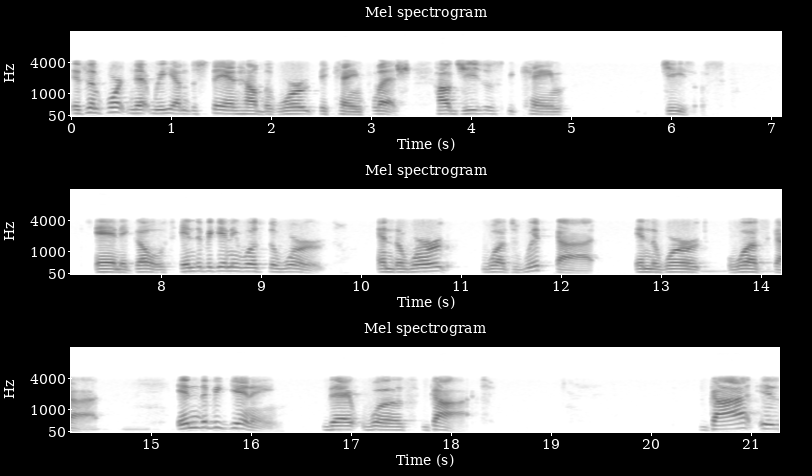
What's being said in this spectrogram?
It's important that we understand how the Word became flesh, how Jesus became Jesus. And it goes, In the beginning was the Word, and the Word was with God, and the Word was God. in the beginning there was God. God is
